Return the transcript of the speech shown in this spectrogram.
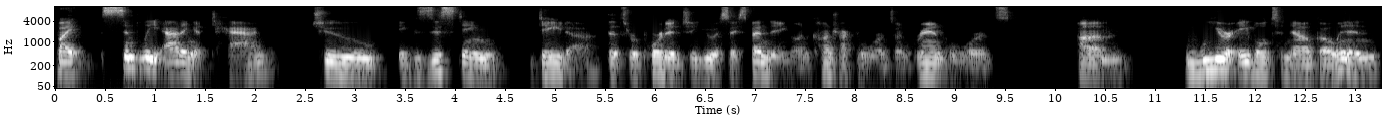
by simply adding a tag to existing data that's reported to USA spending on contract awards, on grant awards, um, we are able to now go in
